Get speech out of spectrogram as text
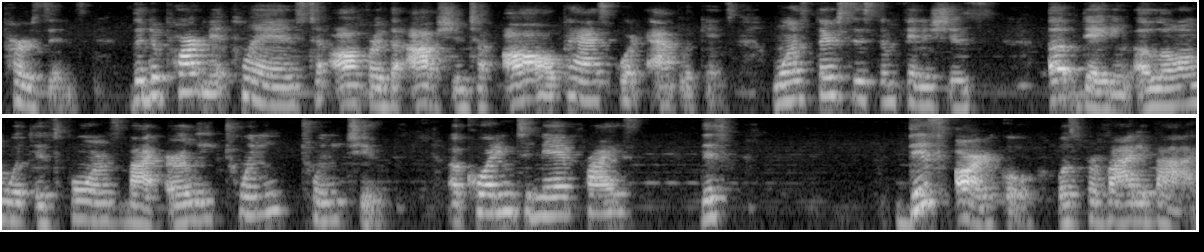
persons. The department plans to offer the option to all passport applicants once their system finishes updating along with its forms by early 2022. According to Ned Price, this this article was provided by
